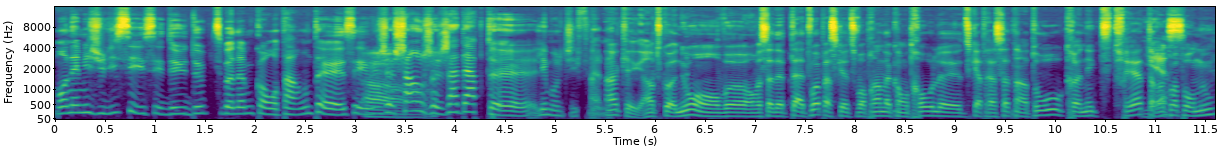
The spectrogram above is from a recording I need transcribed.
Mon amie Julie, c'est deux, deux petits bonhommes contentes. Euh, Ah. Je change, j'adapte euh, l'emoji, finalement. OK. En tout cas, nous, on va, on va s'adapter à toi parce que tu vas prendre le contrôle euh, du 4 à 7 tantôt. Chronique petite frette. T'auras Yes. quoi pour nous?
